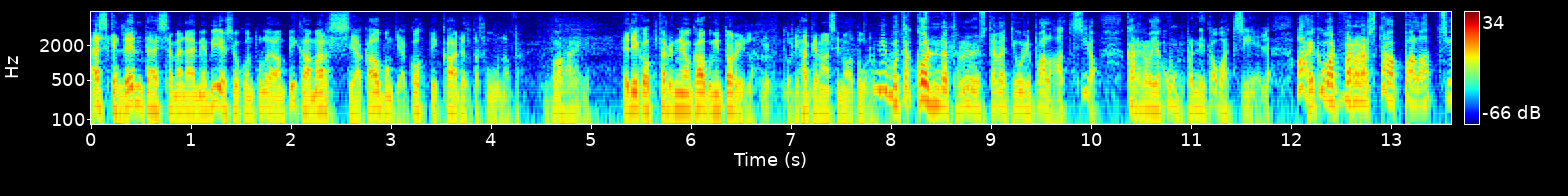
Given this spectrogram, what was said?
Äsken lentäessä me näimme miesjoukon tulevan pikamarssia kaupunkia kohti kahdelta suunnalta. Vai? Helikopterini on kaupungin torilla. Tuli hakemaan sinua turvaan. Niin, mutta konnat ryöstävät juuri palatsia. Karro ja kumppanit ovat siellä. Aikovat varastaa palatsi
